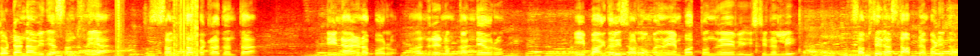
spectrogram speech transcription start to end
ದೊಡ್ಡಣ್ಣ ವಿದ್ಯಾಸಂಸ್ಥೆಯ ಸಂಸ್ಥಾಪಕರಾದಂಥ ಡಿ ನಾರಾಯಣಪ್ಪ ಅವರು. ಅಂದರೆ ನಮ್ಮ ತಂದೆಯವರು ಈ ಭಾಗದಲ್ಲಿ ಸಾವಿರದ ಒಂಬೈನೂರ ಎಂಬತ್ತೊಂದನೇ ಇಸ್ಟಿನಲ್ಲಿ ಸಂಸ್ಥೆಯನ್ನು ಸ್ಥಾಪನೆ ಮಾಡಿದ್ದು.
